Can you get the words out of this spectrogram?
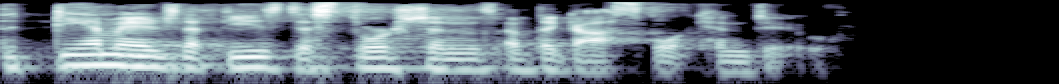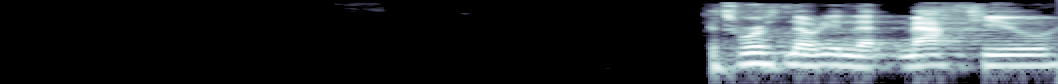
the damage that these distortions of the gospel can do. It's worth noting that Matthew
